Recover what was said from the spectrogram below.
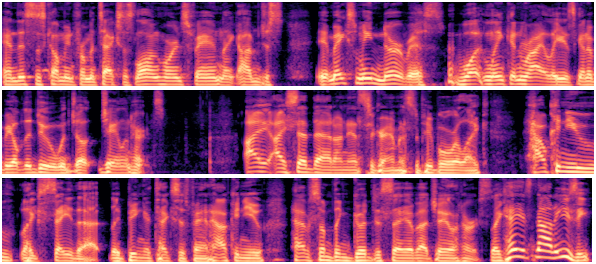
And this is coming from a Texas Longhorns fan. Like I'm just, it makes me nervous what Lincoln Riley is going to be able to do with J- Jalen Hurts. I, I said that on Instagram, and some people were like, "How can you like say that? Like being a Texas fan, how can you have something good to say about Jalen Hurts? Like, hey, it's not easy,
